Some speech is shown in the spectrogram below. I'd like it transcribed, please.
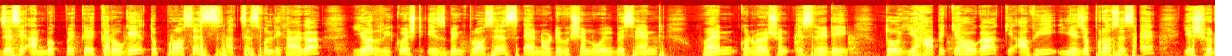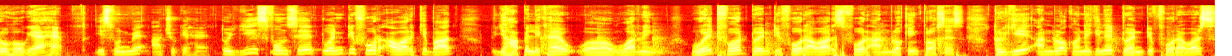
जैसे अनब्लॉक पे क्लिक करोगे तो प्रोसेस सक्सेसफुल दिखाएगा। Your request is being process and notification will be send when conversion is ready तो यहाँ पे क्या होगा कि अभी ये जो प्रोसेस है, ये शुरू हो गया है। इस फ़ोन में आ चुके हैं। तो ये इस फ़ोन से 24 फोर आवर के बाद यहाँ पे लिखा है warning wait for 24 four hours for unblocking process तो ये अनब्लॉक होने के लिए 24 फोर आवर्स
